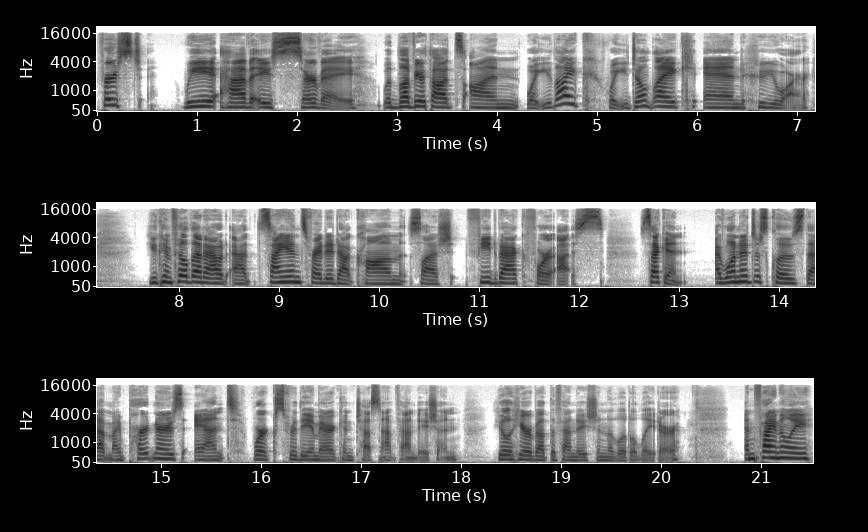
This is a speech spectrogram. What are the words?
First, we have a survey. Would love your thoughts on what you like, what you don't like, and who you are. You can fill that out at sciencefriday.com slash feedback for us. Second, I want to disclose that my partner's aunt works for the American Chestnut Foundation. You'll hear about the foundation a little later. And finally,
